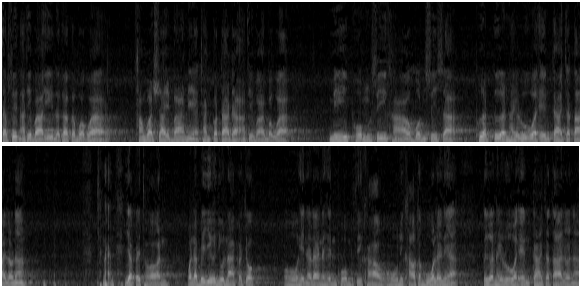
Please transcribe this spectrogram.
ตัฟซิดอธิบายอีกแล้วก็ก็บอกว่าคำว่าชัยบ้าเนี่ย ท่านกตาดาอธิบายบอกว่า มีผมสีขาวบนศีรษะ เพื่อเตือนให้รู้ว่าเองกล้าจะตายแล้วนะ ฉะนั้นอย่าไปถอนเวลาไปยืนอยู่หน้ากระจก โอ้ เห็นอะไรนะเห็นผมสีขาว โอ้โหนี่ขาวทั้งหัวเลยเนี่ย เตือนให้รู้ว่าเองกล้าจะตายแล้วนะ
